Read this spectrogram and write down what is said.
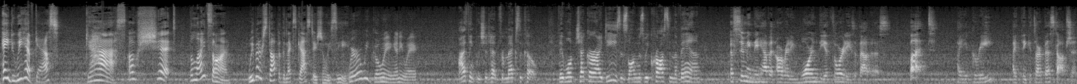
Hey, do we have gas? Gas. Oh shit. The light's on. We better stop at the next gas station we see. Where are we going anyway? I think we should head for Mexico. They won't check our IDs as long as we cross in the van. Assuming they haven't already warned the authorities about us. But I agree. I think it's our best option.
